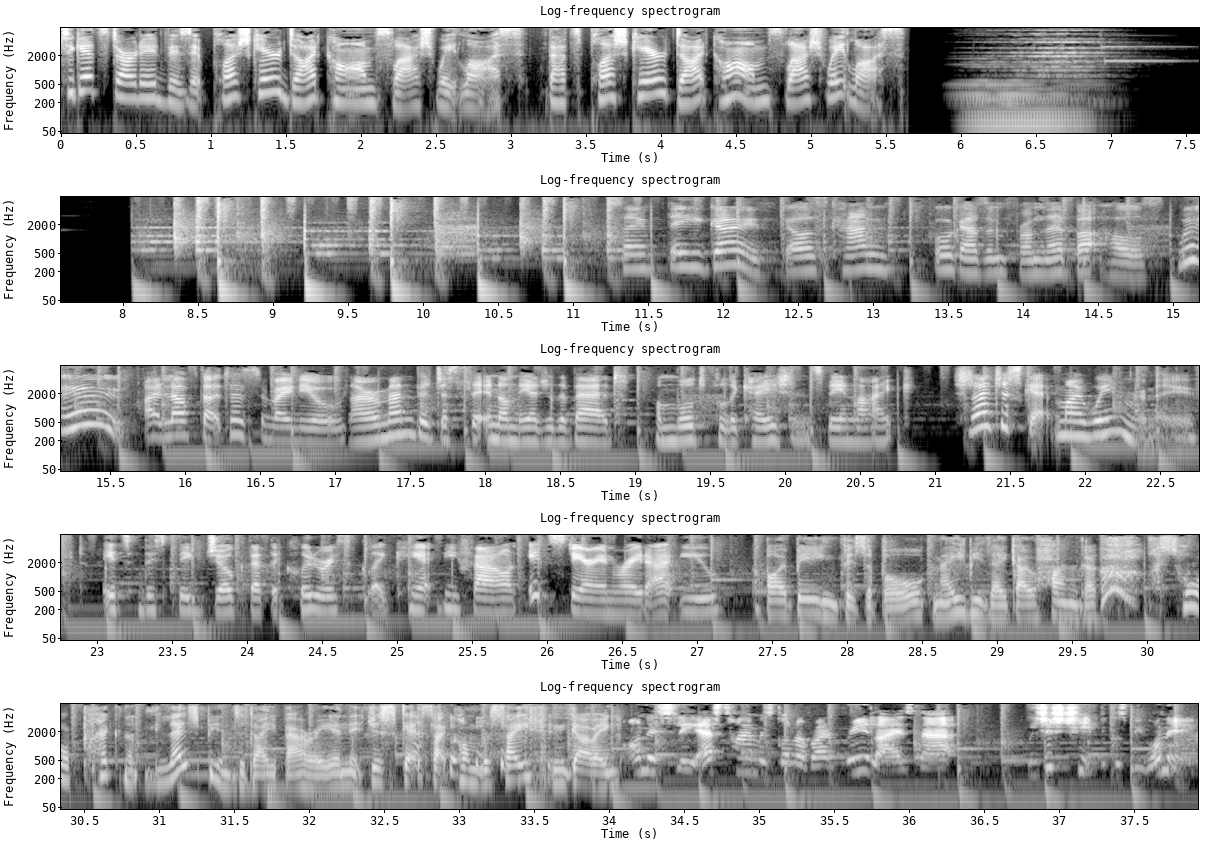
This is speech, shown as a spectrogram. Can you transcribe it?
To get started, visit plushcare.com slash weight loss. That's plushcare.com slash weight loss. So there you go. Girls can orgasm from their buttholes. Woohoo! I love that testimonial. I remember just sitting on the edge of the bed on multiple occasions being like, should I just get my wing removed? It's this big joke that the clitoris like can't be found. It's staring right at you. By being visible, maybe they go home and go, oh, I saw a pregnant lesbian today, Barry, and it just gets that conversation going. Honestly, as time has gone on, I realise that we just cheat because we want it.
